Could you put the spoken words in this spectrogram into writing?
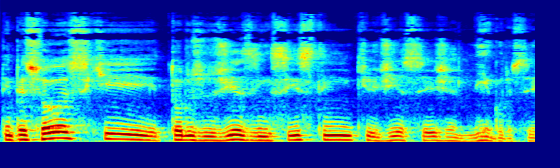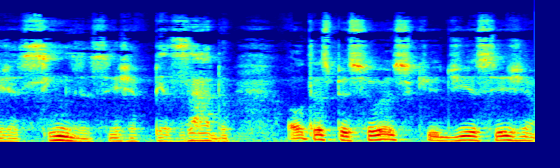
Tem pessoas que todos os dias insistem que o dia seja negro, seja cinza, seja pesado. Outras pessoas que o dia seja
